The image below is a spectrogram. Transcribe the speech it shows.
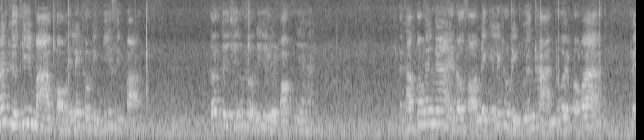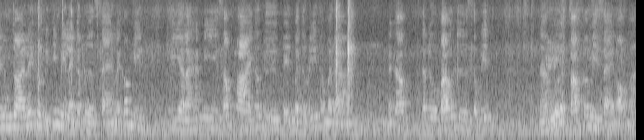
นั่นคือที่มาของอิเล็กทรอนิกส์ 20 บาท ก็คือชิ้นส่วนที่อยู่ในบ็อกซ์เนี่ยฮะนะครับก็ง่ายๆ เราสอนเด็กอิเล็กทรอนิกส์พื้นฐานด้วย เพราะว่าเป็นวงจรอิเล็กทรอนิกส์ที่มีแหล่งกำเนิดแสง แล้วก็มีมีอะไรฮะมีซัพพลายก็คือเป็นแบตเตอรี่ธรรมดานะครับถ้าดูปั๊บก็คือสวิตช์นะเปิดปั๊บก็มีแสงออกมา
